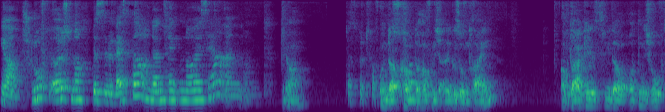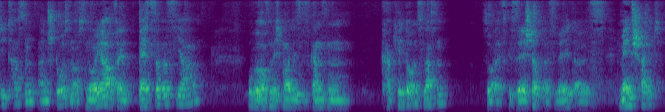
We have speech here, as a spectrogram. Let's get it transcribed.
ja, schluft euch noch bis Silvester und dann fängt ein neues Jahr an. Und Ja. das wird Und hoffentlich da kommt ihr hoffentlich alle gesund rein. Auch da gilt es wieder ordentlich hoch die Tassen, anstoßen aufs neue Jahr, auf ein besseres Jahr, wo wir hoffentlich mal dieses ganzen Kack hinter uns lassen. So als Gesellschaft, als Welt, als Menschheit.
